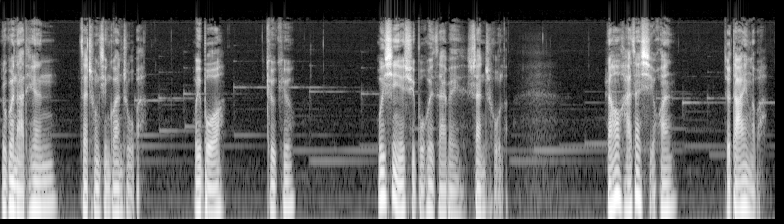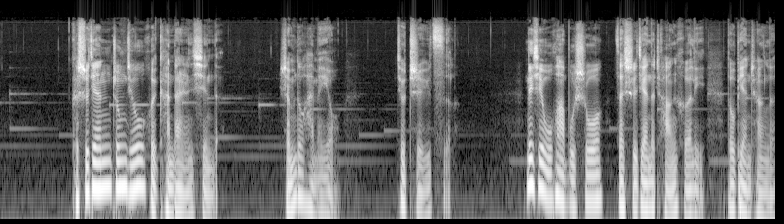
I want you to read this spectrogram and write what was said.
如果哪天再重新关注吧，微博、QQ、微信也许不会再被删除了，然后还在喜欢，就答应了吧。”可时间终究会看淡人心的，什么都还没有，就止于此了。那些无话不说，在时间的长河里，都变成了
